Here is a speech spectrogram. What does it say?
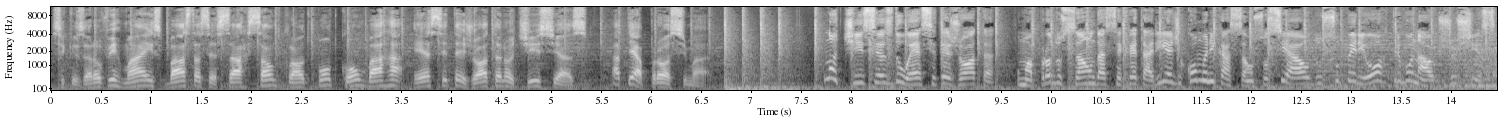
Se quiser ouvir mais, basta acessar soundcloud.com/stj notícias. Até a próxima. Notícias do STJ, uma produção da Secretaria de Comunicação Social do Superior Tribunal de Justiça.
